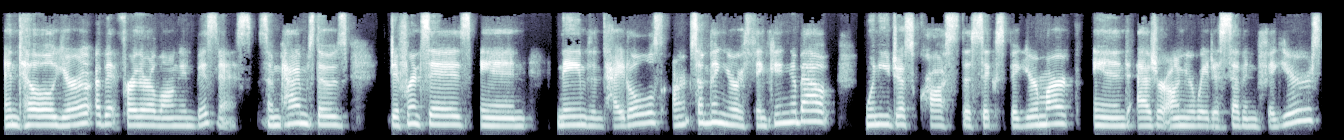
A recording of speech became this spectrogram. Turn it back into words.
until you're a bit further along in business. Sometimes those differences in names and titles aren't something you're thinking about when you just cross the six figure mark and as you're on your way to seven figures,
